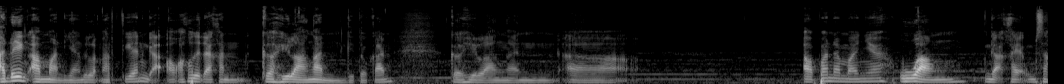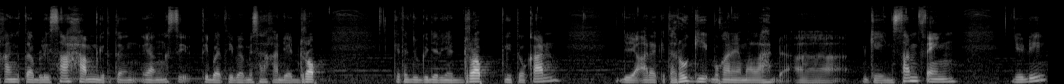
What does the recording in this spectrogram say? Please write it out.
Ada yang aman yang dalam artian nggak aku tidak akan kehilangan gitu kan. Kehilangan uh, apa namanya uang. Nggak kayak misalkan kita beli saham gitu yang yang tiba-tiba misalkan dia drop kita juga jadinya drop gitu kan. Dia ada kita rugi bukan yang malah uh, gain something. Jadi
